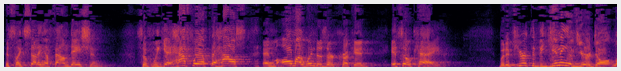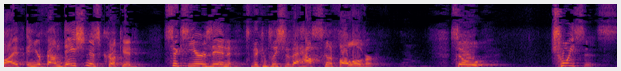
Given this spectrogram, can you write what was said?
It's like setting a foundation. So if we get halfway up the house and all my windows are crooked, it's okay. But if you're at the beginning of your adult life and your foundation is crooked, six years in to the completion of the house is going to fall over. Yeah. So, choices,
